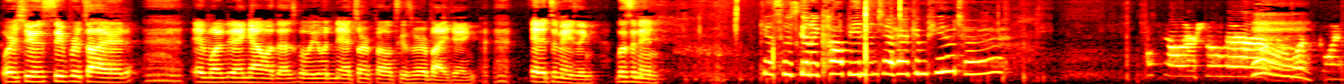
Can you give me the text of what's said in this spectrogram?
Where she was super tired and wanted to hang out with us, but we wouldn't answer our phones because we were biking. And it's amazing. Listen in. Guess who's gonna copy it into her computer? Hope y'all are still there. What's going?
